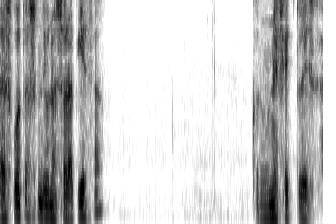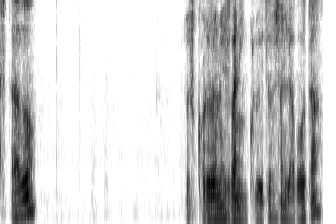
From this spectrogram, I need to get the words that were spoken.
Las botas son de una sola pieza, con un efecto desgastado. Los cordones van incluidos en la bota.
